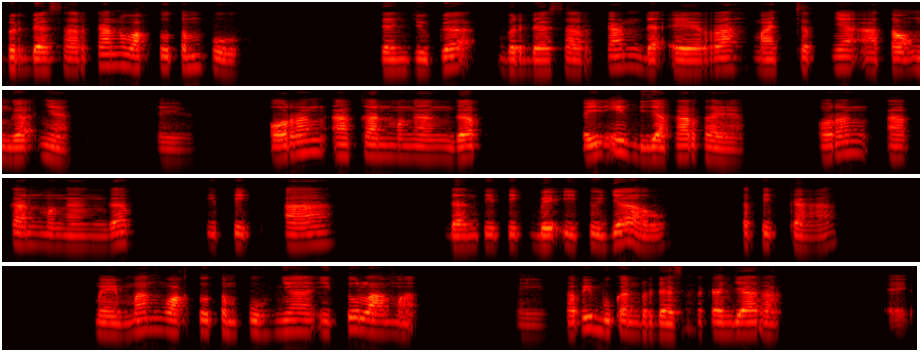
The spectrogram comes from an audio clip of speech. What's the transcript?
berdasarkan waktu tempuh dan juga berdasarkan daerah macetnya atau enggaknya. Eh, orang akan menganggap ini di Jakarta ya. Orang akan menganggap titik A dan titik B itu jauh ketika memang waktu tempuhnya itu lama. Eh, tapi bukan berdasarkan jarak. Eh,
